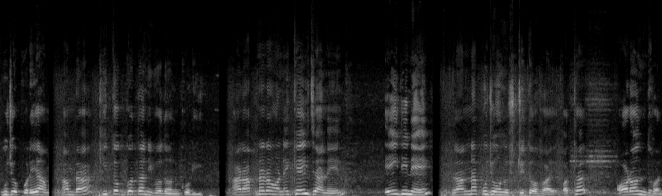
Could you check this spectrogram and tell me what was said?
পুজো করে আমরা কৃতজ্ঞতা নিবেদন করি। আর আপনারা অনেকেই জানেন, এই দিনে রান্না পুজো অনুষ্ঠিত হয়, অর্থাৎ অরন্ধন।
